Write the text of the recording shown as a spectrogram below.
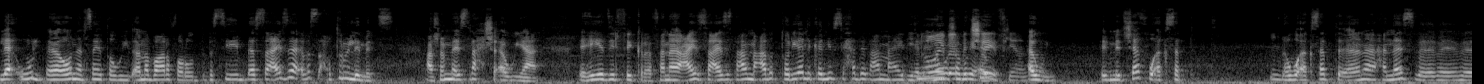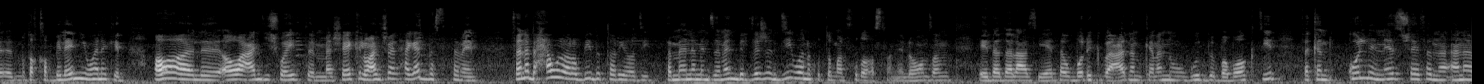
لا أقول أنا لساني طويل أنا بعرف أرد. بس بس عايزة بس أحط له limits عشان ما يسرحش قوي يعني. هي دي الفكرة. فأنا عايزه عايزه أتعامل معاه بالطريقة اللي كان نفسي حد يتعامل معايا بيها هو يبقى. متشاف يعني. قوي. متشاف و accepted مم. هو accepted أنا الناس متقبلاني وأنا كده. آه آه عندي شوية مشاكل وعندي شوية حاجات بس تمام. فانا بحاول اربيه بالطريقة دي. فما أنا من زمان بال vision دي وأنا كنت مرفوضه أصلا اللي هو نظام إيه ده دلع زياده وبورك بعدم كمان وجود باباه كتير. فكان كل الناس شايفة إن أنا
